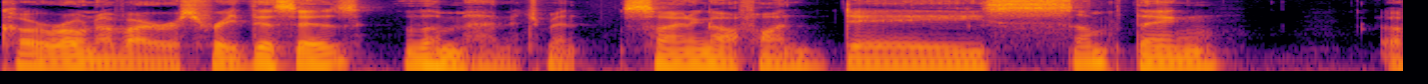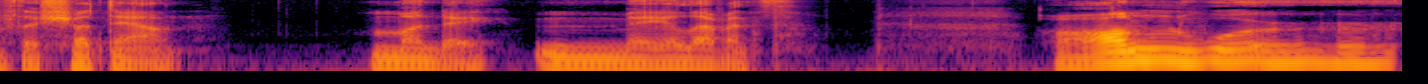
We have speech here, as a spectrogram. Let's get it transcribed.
coronavirus free. This is the management signing off on day something of the shutdown, Monday, May 11th. Onward.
